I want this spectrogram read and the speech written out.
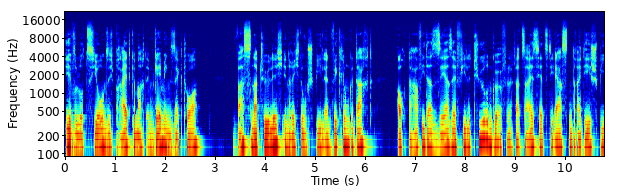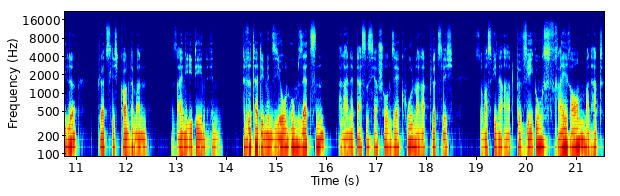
Evolution sich breit gemacht im Gaming-Sektor, was natürlich in Richtung Spielentwicklung gedacht auch da wieder sehr, sehr viele Türen geöffnet hat. Sei es jetzt die ersten 3D-Spiele, plötzlich konnte man seine Ideen in dritter Dimension umsetzen. Alleine das ist ja schon sehr cool. Man hat plötzlich sowas wie eine Art Bewegungsfreiraum. Man hat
